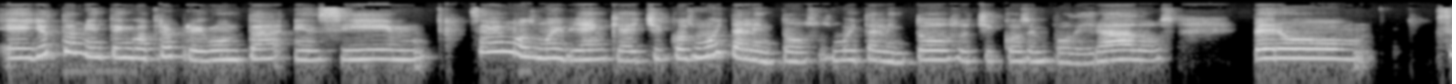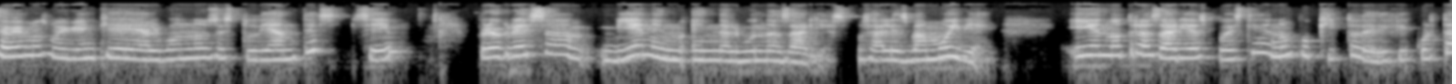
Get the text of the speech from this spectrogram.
eh, yo también tengo otra pregunta en sí. Sabemos muy bien que hay chicos muy talentosos, muy talentosos, chicos empoderados, pero sabemos muy bien que algunos estudiantes, ¿sí? Progresan bien en, en algunas áreas, o sea, les va muy bien y en otras áreas pues tienen un poquito de dificultad.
